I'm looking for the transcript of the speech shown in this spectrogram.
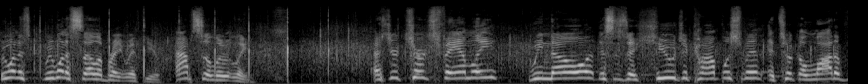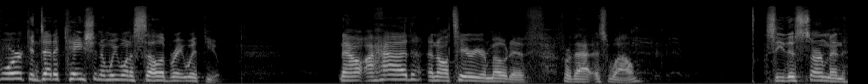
We want to, we want to celebrate with you. Absolutely. As your church family, we know this is a huge accomplishment. It took a lot of work and dedication, and we want to celebrate with you. Now, I had an ulterior motive for that as well. See, this sermon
